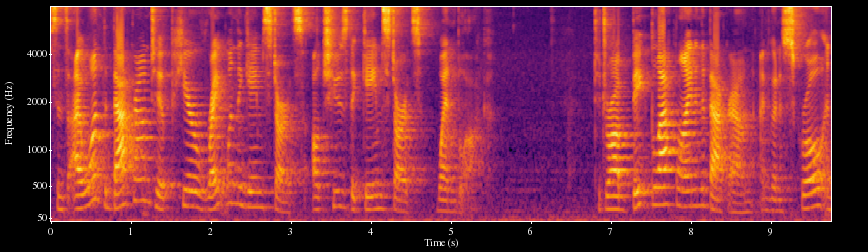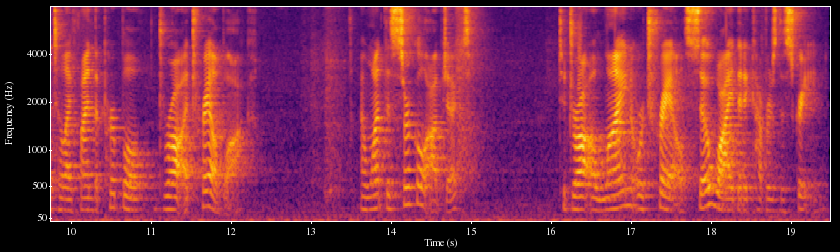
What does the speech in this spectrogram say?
Since I want the background to appear right when the game starts, I'll choose the game starts when block. To draw a big black line in the background, I'm going to scroll until I find the purple draw a trail block. I want the circle object to draw a line or trail so wide that it covers the screen.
